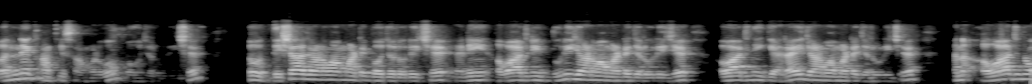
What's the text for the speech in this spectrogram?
બંને કાનથી સાંભળવું બહુ જરૂરી છે તો દિશા જાણવા માટે બહુ જરૂરી છે એની અવાજની દૂરી જાણવા માટે જરૂરી છે અવાજની ગહેરાઈ જાણવા માટે જરૂરી છે અને અવાજનો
